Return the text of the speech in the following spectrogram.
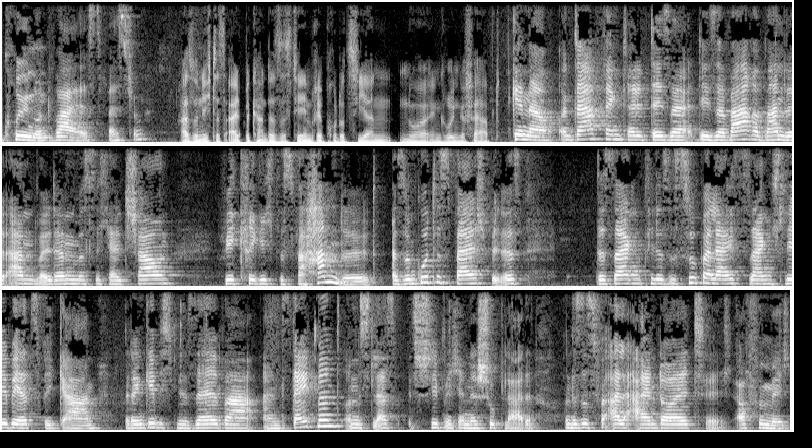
grün und weiß, weißt du? Also nicht das altbekannte System reproduzieren, nur in grün gefärbt. Genau, und da fängt halt dieser, dieser wahre Wandel an, weil dann muss ich halt schauen, wie kriege ich das verhandelt. Also ein gutes Beispiel ist, das sagen viele, es ist super leicht zu sagen, ich lebe jetzt vegan. Weil dann gebe ich mir selber ein Statement und ich, ich schiebe mich in eine Schublade. Und das ist für alle eindeutig, auch für mich.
